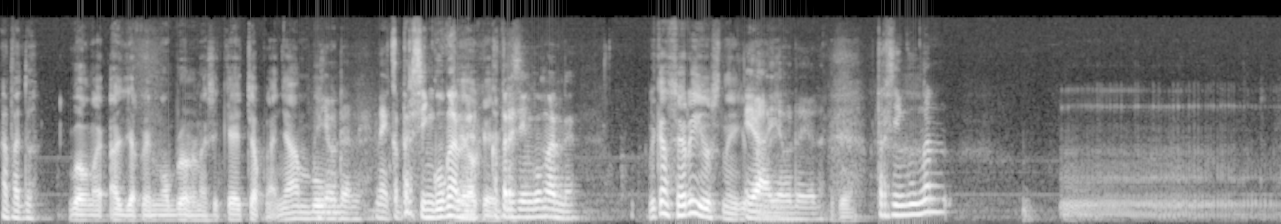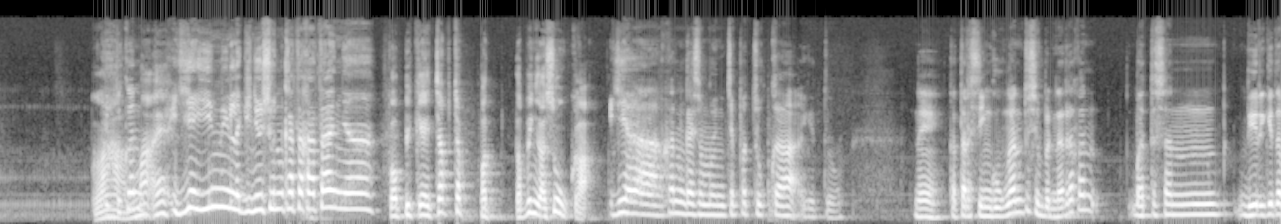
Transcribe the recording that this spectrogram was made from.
Apa tuh? Gue ajakin ngobrol nasi kecap nggak nyambung. Ya udah nih, nih ketersinggungan Ya, ya, oke. ketersinggungan ya. Ini kan serius nih. Iya, ya udah ya udah. Oke. Tersinggungan Lama itu kan eh. iya ini lagi nyusun kata-katanya. Kopi kecap cepet, tapi nggak suka. Iya, kan gak semua yang cepet suka gitu. Nih, ketersinggungan tuh sebenarnya kan batasan diri kita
